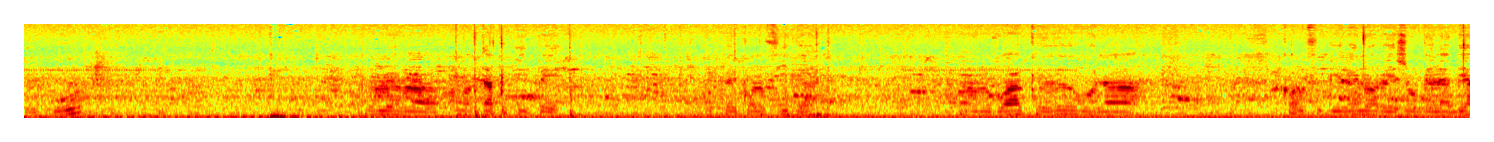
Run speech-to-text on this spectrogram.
Du coup, premièrement, on tape IP, IP config. On voit que on a configuré nos réseaux bel et bien.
